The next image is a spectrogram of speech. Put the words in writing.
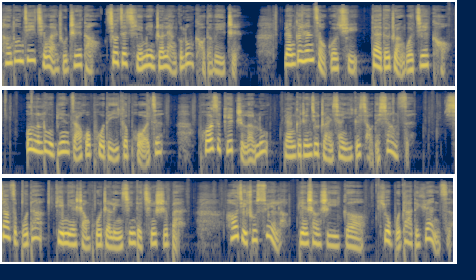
唐东基、秦婉如知道就在前面转两个路口的位置，两个人走过去，戴德转过街口，问了路边杂货铺的一个婆子，婆子给指了路，两个人就转向一个小的巷子。巷子不大，地面上铺着零星的青石板，好几处碎了。边上是一个又不大的院子，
